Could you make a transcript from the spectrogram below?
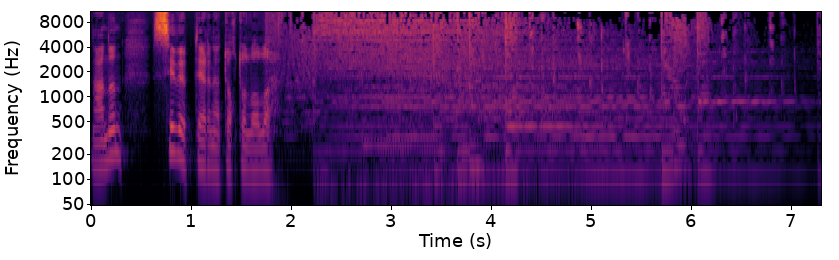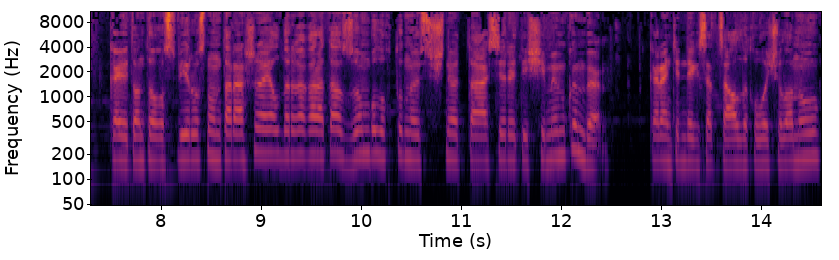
анын себептерине токтололу ковид он тогуз вирусунун тарашы аялдарга карата зомбулуктун өсүшүнө таасир этиши мүмкүнбү. Карантиндеги социалдык ойчулануу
